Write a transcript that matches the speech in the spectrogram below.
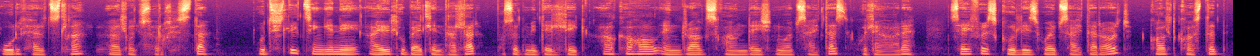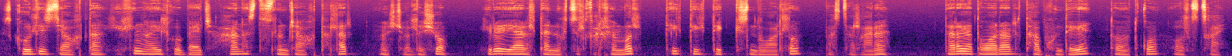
үүрэг хариуцлага ойлгож сурах ёстой. Үдшилэг цэнгэний аюулгүй байдлын талаар бусад мэдээллийг Alcohol and Drugs Foundation вебсайтаас хүлээн аваарай. Safer Schools вебсайтаар орж Gold Coast-д Schools явахдаа хэрхэн аюулгүй байж хаанаас тусламж авах талаар уншиж болно шүү. Хэрвээ яаралтай нөхцөл гарах юм бол тэг тэг тэг гэсэн дугаар руу бас залгаарай. Дараагийн дугаараар та бүхэнтэйгээ тун утгагүй уулзцгаая.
